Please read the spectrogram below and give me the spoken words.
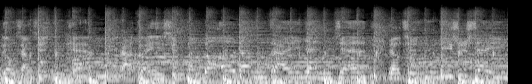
流向心田。你那最心疼的人在眼前，要亲的是谁？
